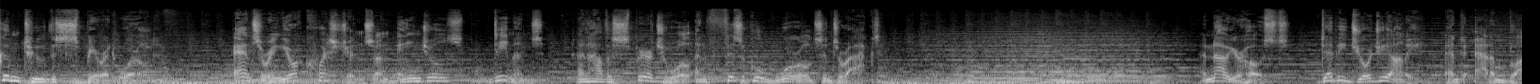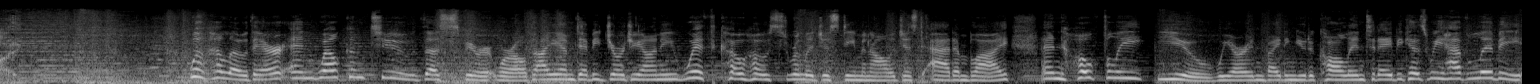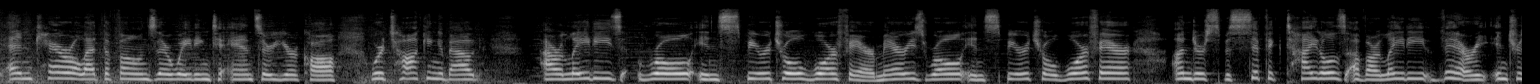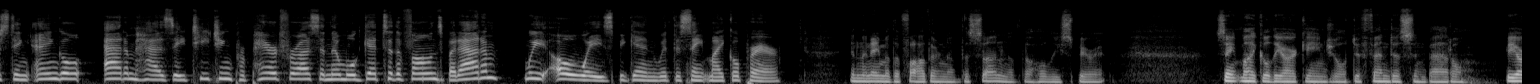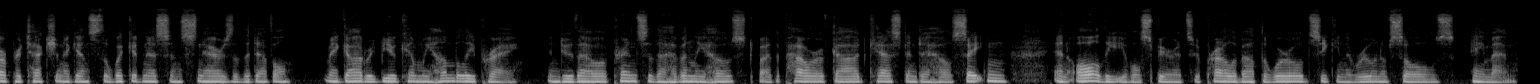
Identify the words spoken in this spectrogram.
Welcome to the spirit world, answering your questions on angels, demons, and how the spiritual and physical worlds interact. And now, your hosts, Debbie Georgianni and Adam Blai. Well, hello there, and welcome to the Spirit World. I am Debbie Georgianni with co host religious demonologist Adam Blai, and hopefully you. We are inviting you to call in today because we have Libby and Carol at the phones. They're waiting to answer your call. We're talking about our Lady's role in spiritual warfare, Mary's role in spiritual warfare under specific titles of Our Lady. Very interesting angle Adam has a teaching prepared for us, and then we'll get to the phones. But, Adam, we always begin with the St. Michael prayer. In the name of the Father, and of the Son, and of the Holy Spirit. St. Michael the Archangel, defend us in battle. Be our protection against the wickedness and snares of the devil. May God rebuke him, we humbly pray. And do thou, O Prince of the heavenly host, by the power of God, cast into hell Satan and all the evil spirits who prowl about the world, seeking the ruin of souls. Amen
